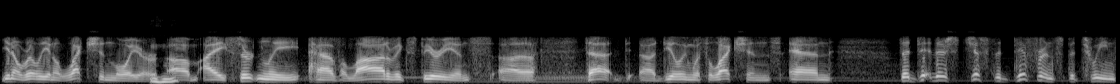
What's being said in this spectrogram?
you know, really an election lawyer. Um, I certainly have a lot of experience uh, that uh, dealing with elections, and the there's just the difference between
